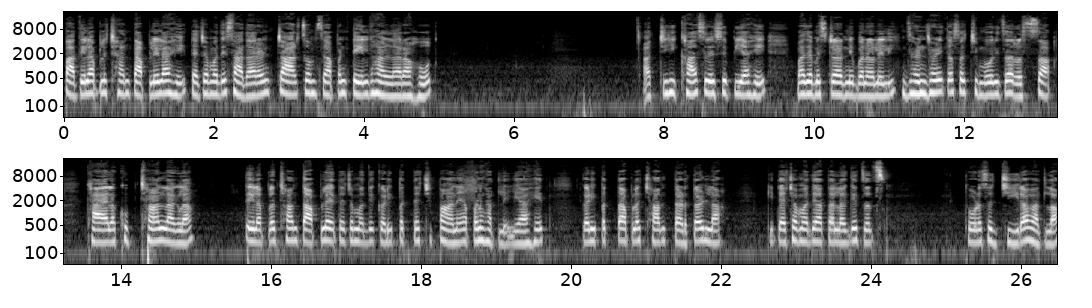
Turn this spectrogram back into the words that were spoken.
पातेला आपलं छान तापलेलं आहे. त्याच्यामध्ये साधारण चार चमचे आपण तेल घालणार आहोत. आजची ही खास रेसिपी आहे. माझ्या मिस्टरांनी बनवलेली झणझणीत असा चिंबोरीचा रस्सा खायला खूप छान लागला. तेल आपलं छान तापलं आहे त्याच्यामध्ये कढीपत्त्याची पाने आपण घातलेली आहेत. कढीपत्ता आपला छान तडतडला की त्याच्यामध्ये आता लगेचच थोडंसं जिरा घातला.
